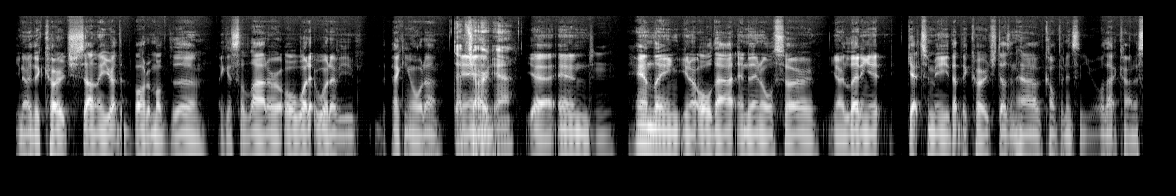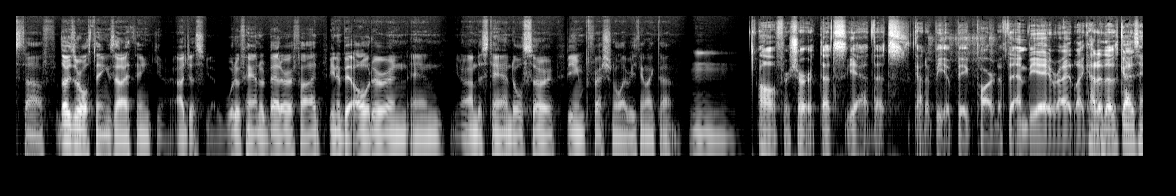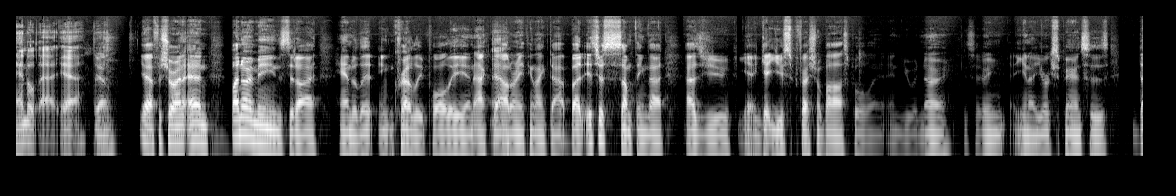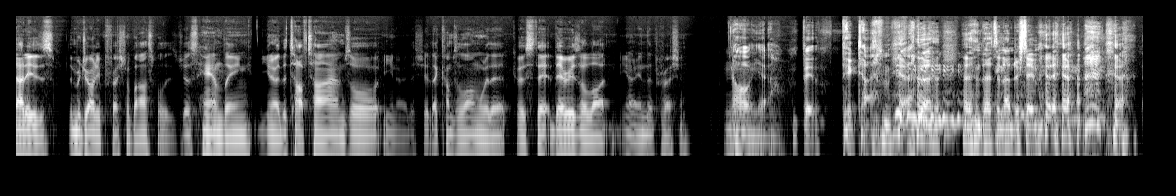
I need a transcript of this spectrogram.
you know, the coach, suddenly you're at the bottom of the, I guess, the ladder or what, whatever you, the pecking order. Depth And- chart, yeah. Yeah. And Mm. handling, you know, all that. And then also, you know, letting it get to me that the coach doesn't have confidence in you, all that kind of stuff. Those are all things that I think, you know, I just, you know, would have handled better if I'd been a bit older and, and, you know, understand also being professional, everything like that. Mm. Oh, for sure. That's yeah. That's got to be a big part of the NBA, right? Like, how do those guys handle that? Yeah. The- Yeah. Yeah, for sure. And, and by no means did I handle it incredibly poorly and act Yeah. out or anything like that. But it's just something that as you yeah get used to professional basketball and, and you would know, considering you know your experiences, that is the majority of professional basketball is just handling you know the tough times or you know the shit that comes along with it because there, there is a lot you know in the profession. Oh Mm. yeah, big, big time. Yeah, that's an understatement.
